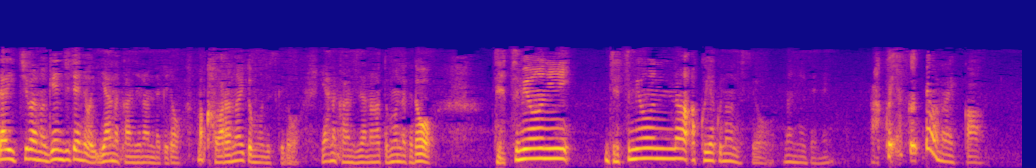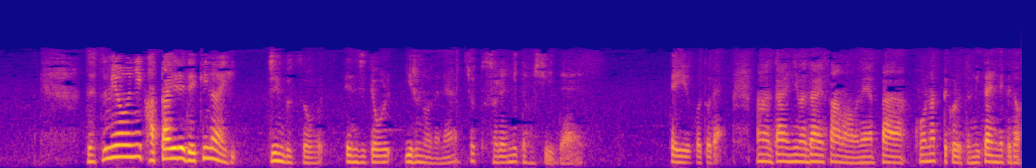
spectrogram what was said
第1話の現時点では嫌な感じなんだけど、まあ変わらないと思うんですけど、嫌な感じだなと思うんだけど、絶妙に、絶妙な悪役なんですよ。なのでね、悪役ではないか。絶妙に肩入れできない人物を演じているのでね、ちょっとそれ見てほしいです。っていうことで。まあ、第2話、第3話をね、やっぱ、こうなってくると見たいんだけど、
